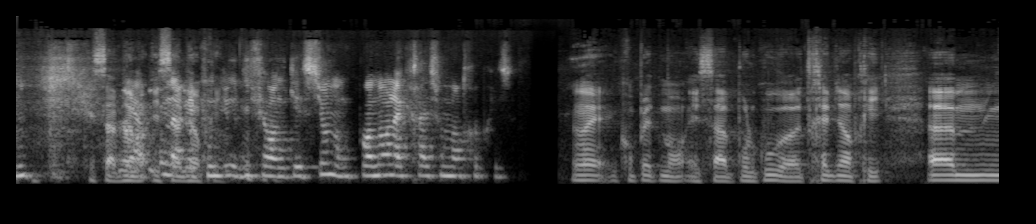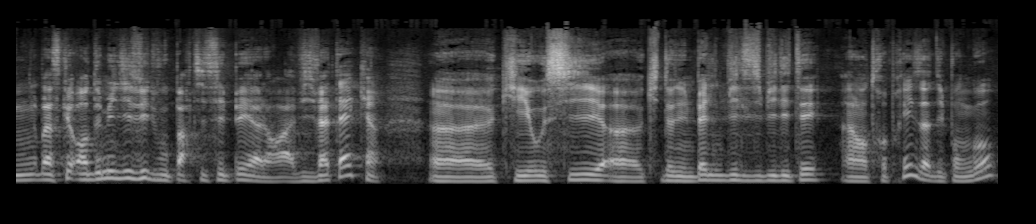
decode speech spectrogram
et ça a bien, on a répondu aux différentes questions donc, pendant la création de l'entreprise. Ouais, complètement. Et ça, pour le coup, euh, très bien pris. Euh, parce qu'en 2018, vous participez alors à Vivatech, euh, qui est aussi euh, qui donne une belle visibilité à l'entreprise, à Dipongo.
